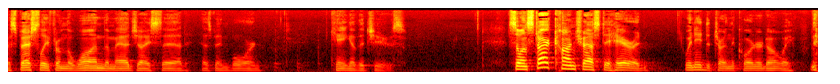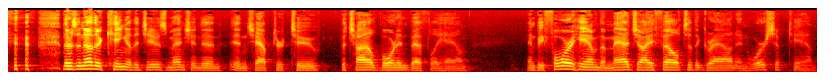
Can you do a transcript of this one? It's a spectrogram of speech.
especially from the one the Magi said has been born King of the Jews. So, in stark contrast to Herod, we need to turn the corner, don't we? There's another king of the Jews mentioned in, in chapter 2, the child born in Bethlehem. And before him, the Magi fell to the ground and worshiped him.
